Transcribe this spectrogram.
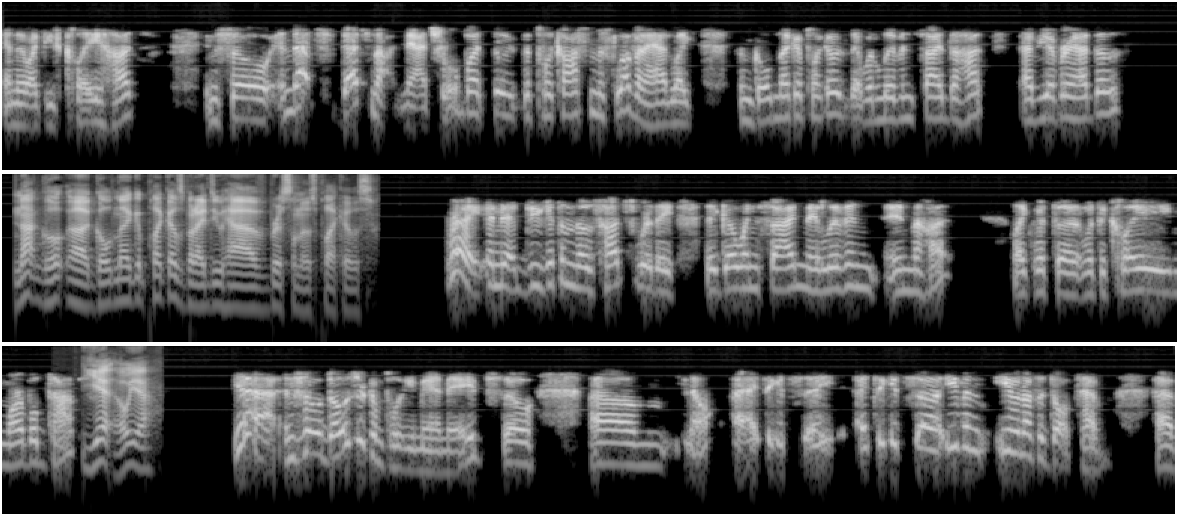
and they're like these clay huts and so, and that's, that's not natural, but the, the Plecostomus love it. I had like some gold nugget plecos that would live inside the huts. Have you ever had those? Not gold, uh, gold nugget plecos, but I do have bristlenose plecos. Right. And uh, do you get them those huts where they, they go inside and they live in, in the hut? Like with the, with the clay marbled top? Yeah. Oh yeah. Yeah, and so those are completely man-made. So, um, you know, I think it's a, I think it's uh, even even us adults have have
